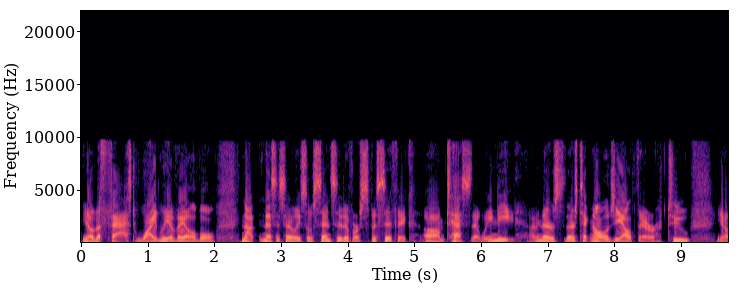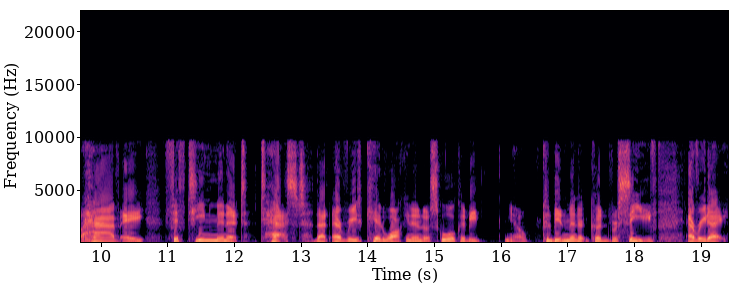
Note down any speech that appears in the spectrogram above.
you know, the fast, widely available, not necessarily so sensitive or specific um, tests that we need. I mean, there's there's technology out there to, you know, have a 15 minute test that every kid walking into a school could be, you know, could be admitted, could receive every day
